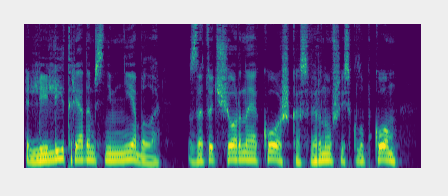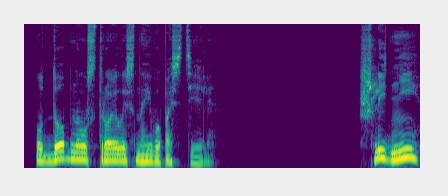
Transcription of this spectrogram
Лилит рядом с ним не было, зато черная кошка, свернувшись клубком, удобно устроилась на его постели. Шли дни,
